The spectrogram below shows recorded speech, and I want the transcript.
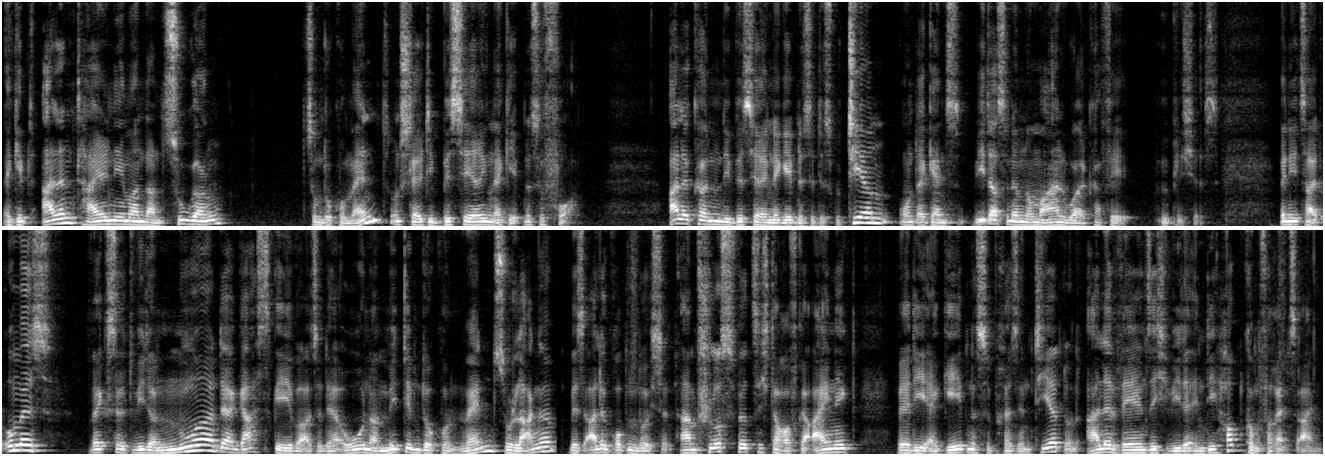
Er gibt allen Teilnehmern dann Zugang zum Dokument und stellt die bisherigen Ergebnisse vor. Alle können die bisherigen Ergebnisse diskutieren und ergänzen, wie das in einem normalen World Café üblich ist. Wenn die Zeit um ist, wechselt wieder nur der Gastgeber, also der Owner, mit dem Dokument, so lange, bis alle Gruppen durch sind. Am Schluss wird sich darauf geeinigt, wer die Ergebnisse präsentiert und alle wählen sich wieder in die Hauptkonferenz ein.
